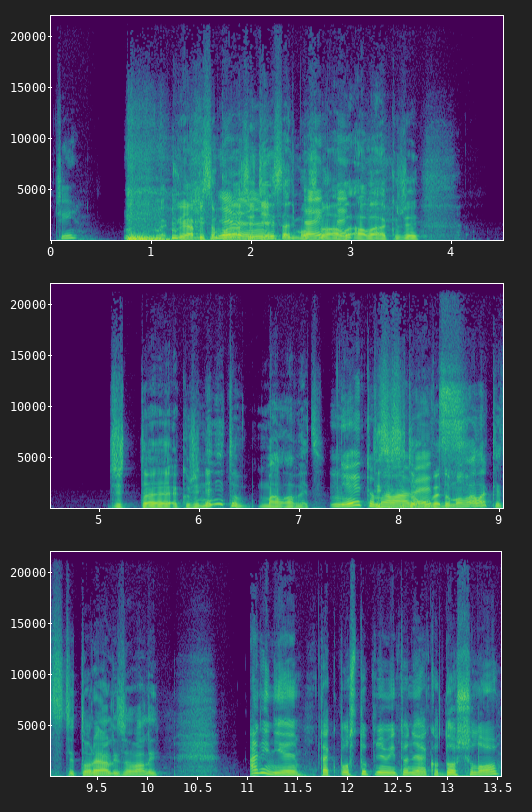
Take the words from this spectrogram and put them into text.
Či? Ako ja by som povedal, že 10 možno, hej, ale, ale akože že to je, akože není to malá vec. Nie je to Ty malá si si to vec. uvedomovala, keď ste to realizovali? Ani nie, tak postupne mi to nejako došlo,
